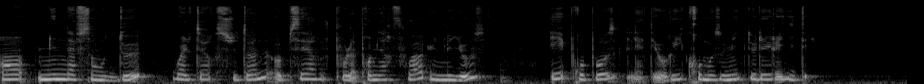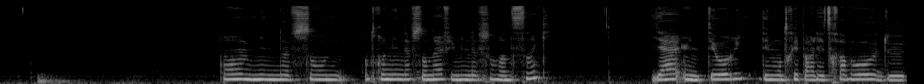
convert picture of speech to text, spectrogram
En 1902, Walter Sutton observe pour la première fois une méiose et propose la théorie chromosomique de l'hérédité. En 1900, entre 1909 et 1925, il y a une théorie démontrée par les travaux de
